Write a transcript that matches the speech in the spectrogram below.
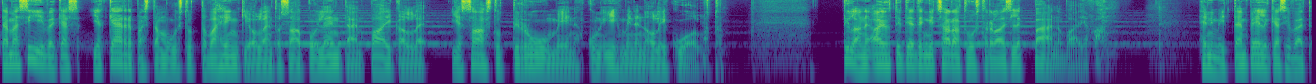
Tämä siivekäs ja kärpästä muistuttava henkiolento saapui lentäen paikalle ja saastutti ruumiin, kun ihminen oli kuollut. Tilanne aiheutti tietenkin sarathustarilaisille päänvaivaa. He nimittäin pelkäsivät,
